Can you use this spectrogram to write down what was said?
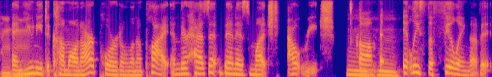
mm-hmm. and you need to come on our portal and apply and there hasn't been as much outreach um, mm-hmm. um, at least the feeling of it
